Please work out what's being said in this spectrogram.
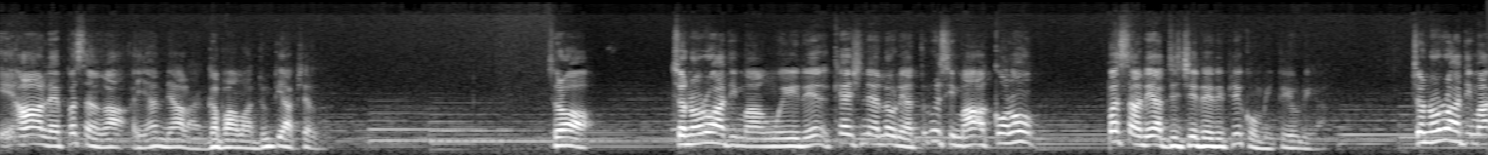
အင်အားလည်းပတ်စံကအများများလာကဘာမှာဒုတိယဖြစ်လာဆိုတော့ကျွန်တော်တို့ကဒီမှာငွေတွေ cash နဲ့လုပ်နေတာသူတို့စီမှာအကုန်လုံး ပတ်စံတွေက digital တွေဖြစ်ကုန်ပြီတရုတ်တွေကကျွန်တော်တို့ကဒီမှာ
